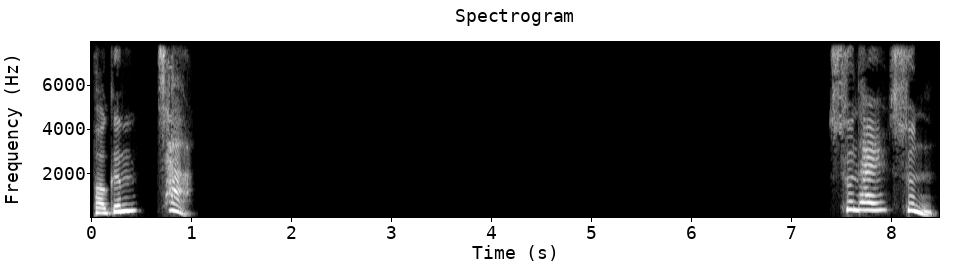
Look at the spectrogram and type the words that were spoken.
버금 차 순할 순.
